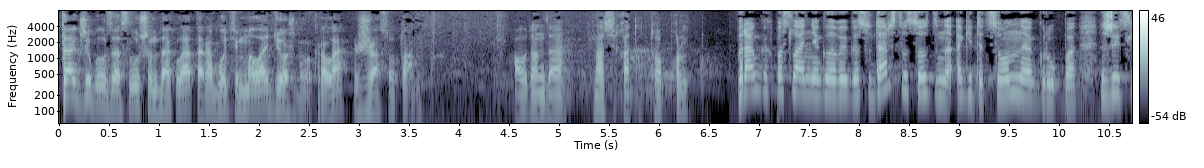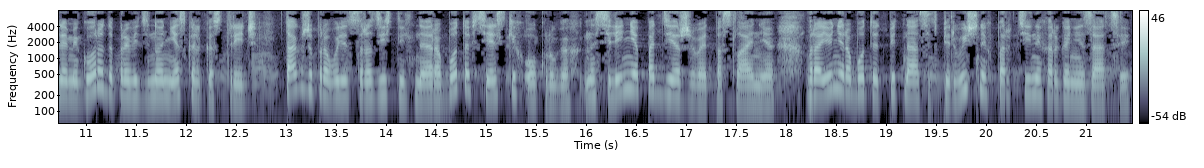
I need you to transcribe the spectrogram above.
Также был заслушан доклад о работе молодежного крыла Жас Отан. В рамках послания главы государства создана агитационная группа. С жителями города проведено несколько встреч. Также проводится разъяснительная работа в сельских округах. Население поддерживает послание. В районе работает 15 первичных партийных организаций.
